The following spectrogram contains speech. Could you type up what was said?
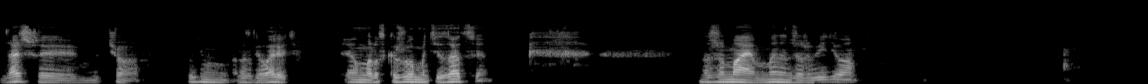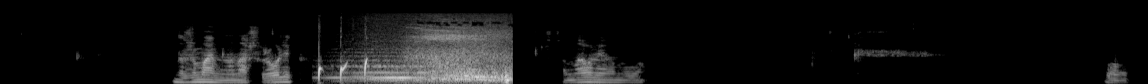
дальше мы что, будем разговаривать. Я вам расскажу о монетизации. Нажимаем менеджер видео. Нажимаем на наш ролик. Устанавливаем его. Вот.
